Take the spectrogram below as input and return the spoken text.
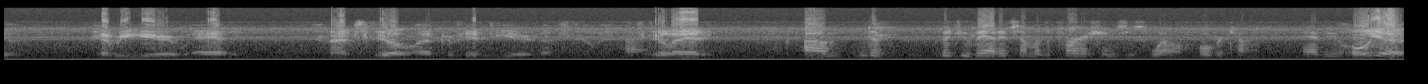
uh, every year added. And I'm still, after 50 years, I'm still, still adding. Um, the, but you've added some of the furnishings as well over time, have you? Oh yes,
